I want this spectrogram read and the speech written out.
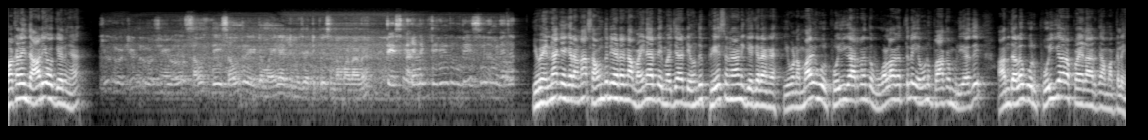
மக்களை இந்த ஆடியோ கேளுங்க. இவன் என்ன கேட்குறான்னா சௌந்தர்யாட நான் மைனாரிட்டி மெஜாரிட்டி வந்து பேசுனான்னு கேட்குறாங்க இவனை மாதிரி ஒரு பொய்காரன் இந்த உலகத்தில் எவனும் பார்க்க முடியாது. அந்த அளவுக்கு ஒரு பொய்கார பயனாக இருக்கா மக்களே?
